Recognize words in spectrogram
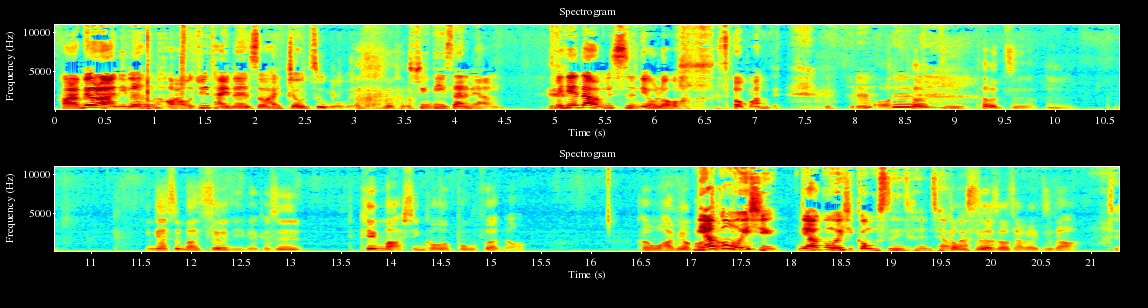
好了，没有啦，你人很好啦。我去台南的时候还救助我们，心地善良，每天带我们去吃牛肉，超棒的。哦，特质特质，嗯，应该是蛮适合你的。可是天马行空的部分哦，可能我还没有。你要跟我一起，你要跟我一起共事，你可能才有办公法。司的时候才会知道。对，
